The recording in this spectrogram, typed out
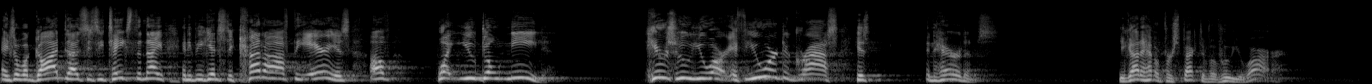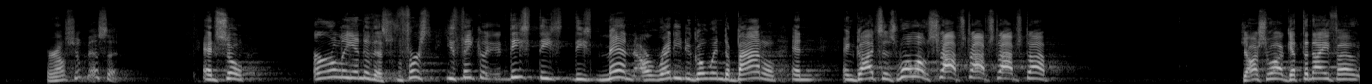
And so, what God does is He takes the knife and He begins to cut off the areas of what you don't need. Here's who you are. If you are to grasp His inheritance, you got to have a perspective of who you are, or else you'll miss it. And so, early into this. First, you think these, these, these men are ready to go into battle, and, and God says, Whoa, whoa, stop, stop, stop, stop. Joshua, get the knife out.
